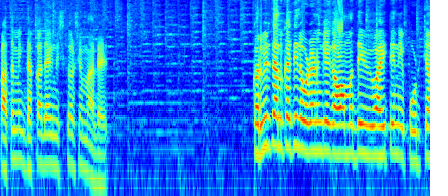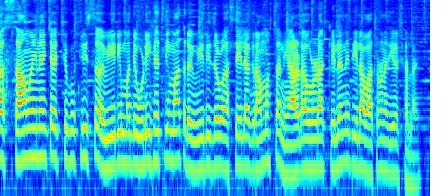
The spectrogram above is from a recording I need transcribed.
प्राथमिक धक्कादायक निष्कर्ष मिळाले आहेत. करवीर तालुक्यातील वडणगे गावामध्ये विवाहितेने पोटच्या सहा महिन्याच्या चिमुकलीसह विहिरीमध्ये उडी घेतली मात्र विहिरीजवळ असलेल्या ग्रामस्थांनी आरडाओरडा केल्याने तिला वाचवण्यात यश आलं आहे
